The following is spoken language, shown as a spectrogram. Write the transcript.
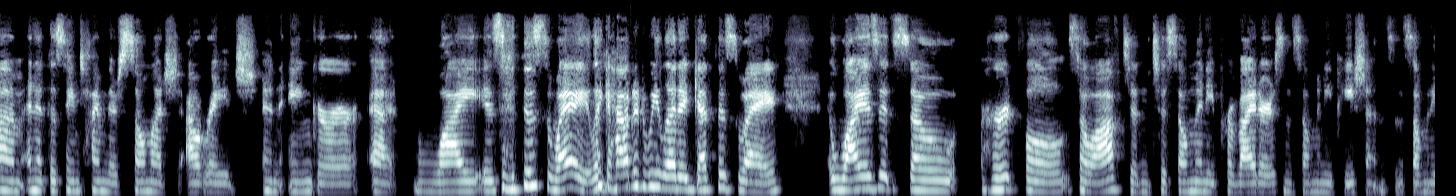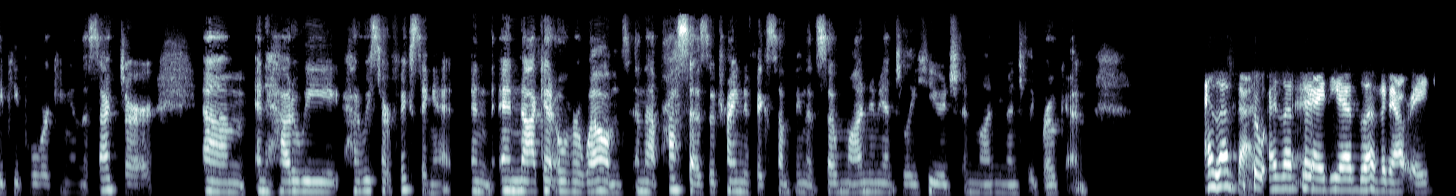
Um, and at the same time there's so much outrage and anger at why is it this way? Like how did we let it get this way why is it so hurtful so often to so many providers and so many patients and so many people working in the sector? Um, and how do we how do we start fixing it and and not get overwhelmed in that process of trying to fix something that's so monumentally huge and monumentally broken I love that. So, I love the eh, idea of love and outrage,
